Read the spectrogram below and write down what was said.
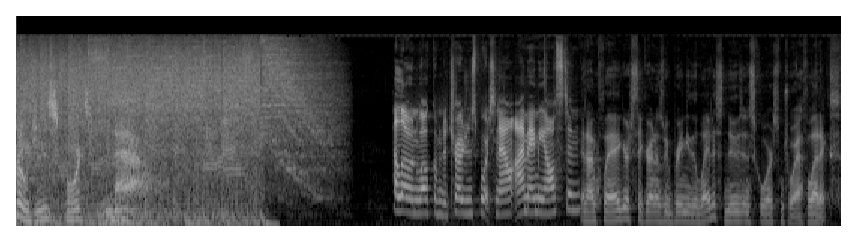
Trojan Sports Now. Hello and welcome to Trojan Sports Now. I'm Amy Austin. And I'm Clay Yeager. Stick around as we bring you the latest news and scores from Troy Athletics.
